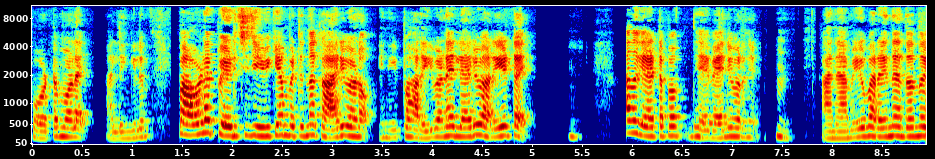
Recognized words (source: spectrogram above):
പോട്ടെ മോളെ. അല്ലെങ്കിലും ഇപ്പൊ അവളെ പേടിച്ച് ജീവിക്കാൻ പറ്റുന്ന കാര്യമാണോ? ഇനിയിപ്പൊ അറിയുവാണെ എല്ലാവരും അറിയട്ടെ. അത് കേട്ടപ്പം ദേവേനി പറഞ്ഞു "ഉം, അനാമിക പറയുന്നത് എന്താന്ന്?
